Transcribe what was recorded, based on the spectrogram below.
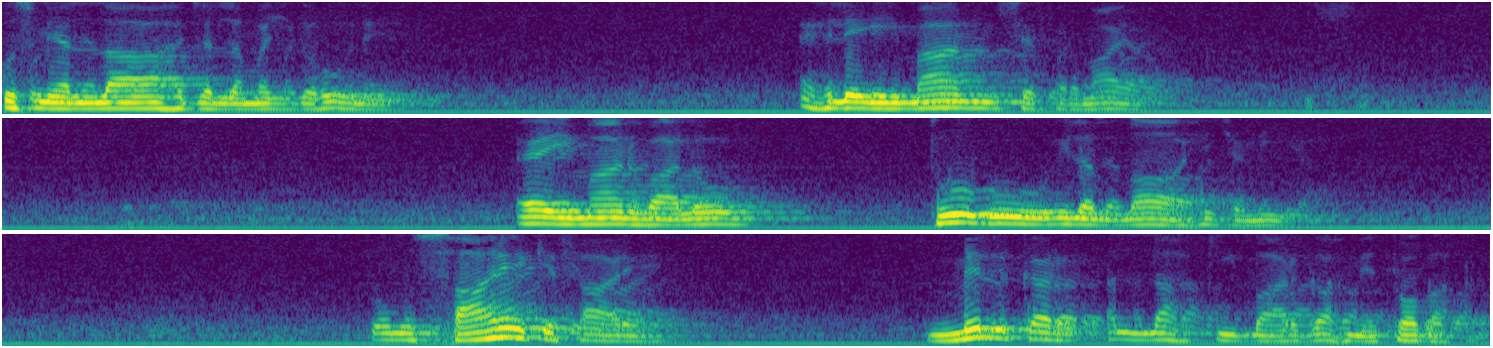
اس میں اللہ جل مجدہ نے اہل ایمان سے فرمایا، اے ایمان والو، توبو اللہ جمیا تم سارے کے سارے مل کر اللہ کی بارگاہ میں توبہ کرو۔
